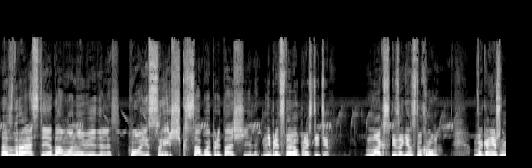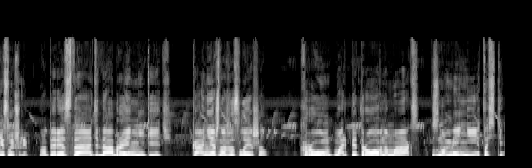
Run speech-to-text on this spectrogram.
Здрасте, давно не виделись. Ой, и сыщик с собой притащили. Не представил, простите. Макс из агентства «Хрум». Вы, конечно, не слышали. Ну перестаньте, Добрыня Никитич. Конечно же слышал. Хрум, Марь Петровна, Макс. Знаменитости.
